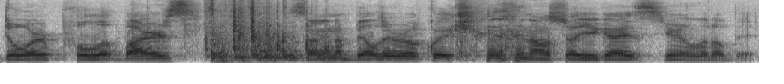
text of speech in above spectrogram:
door pull-up bars. So I'm gonna build it real quick, and I'll show you guys here in a little bit.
